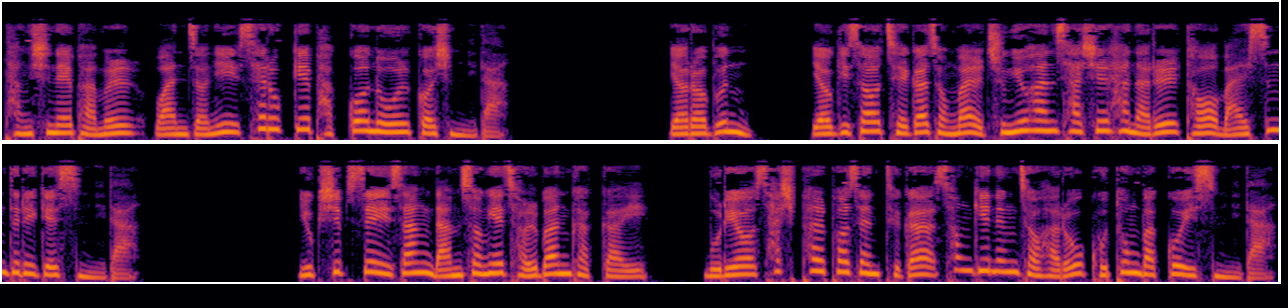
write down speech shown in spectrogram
당신의 밤을 완전히 새롭게 바꿔놓을 것입니다. 여러분, 여기서 제가 정말 중요한 사실 하나를 더 말씀드리겠습니다. 60세 이상 남성의 절반 가까이 무려 48%가 성기능 저하로 고통받고 있습니다.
